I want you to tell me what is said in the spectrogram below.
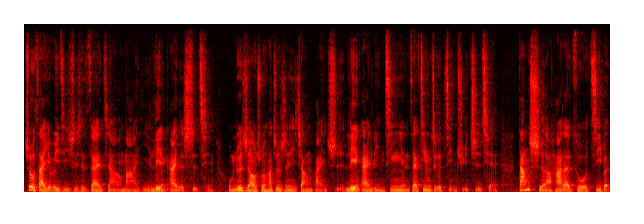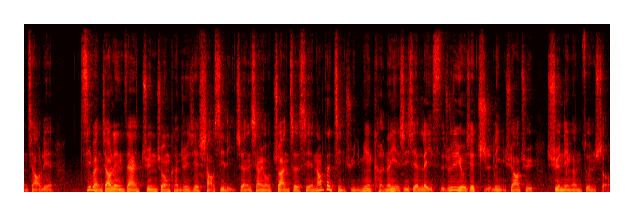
就在有一集，其实在讲马伊恋爱的事情，我们就知道说他就是一张白纸，恋爱零经验。在进入这个警局之前，当时啊，他在做基本教练。基本教练在军中可能就是一些稍息理政、香油传这些，然后在警局里面可能也是一些类似，就是有一些指令需要去训练跟遵守。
